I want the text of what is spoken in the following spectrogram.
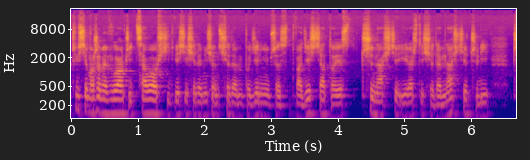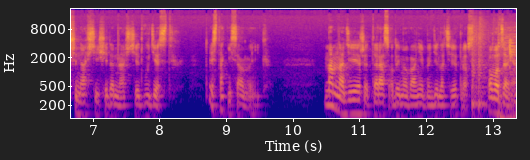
Oczywiście możemy wyłączyć całości 277 podzielimy przez 20, to jest 13 i reszty 17, czyli 13 i 17 dwudziestych. To jest taki sam wynik. Mam nadzieję, że teraz odejmowanie będzie dla Ciebie proste. Powodzenia!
